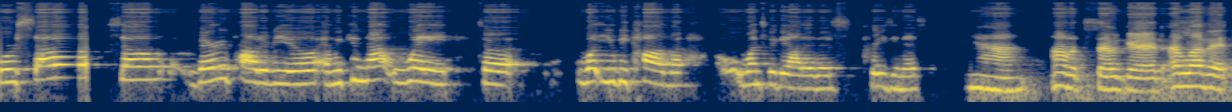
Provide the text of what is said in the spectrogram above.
we're so, so very proud of you. And we cannot wait to what you become once we get out of this craziness. Yeah. Oh, that's so good. I love it.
